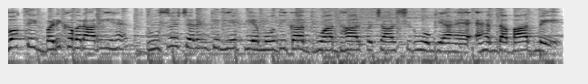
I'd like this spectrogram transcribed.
वक्त एक बड़ी खबर आ रही है। दूसरे चरण के लिए पीएम मोदी का धुआंधार प्रचार शुरू हो गया है। अहमदाबाद में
